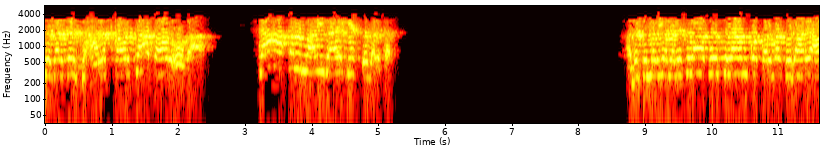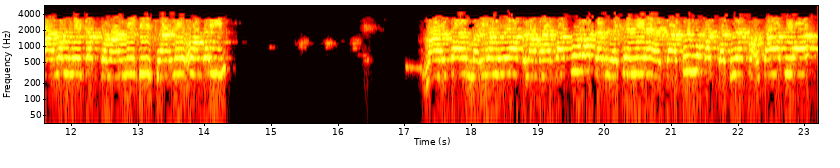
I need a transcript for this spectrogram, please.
سے بڑھ کر جہالت کا اور کیا دور ہوگا؟ کیا عقل ماری جائے گی اس سے بڑھ کر؟ حضرت مریم علیہ السلام السلام کو پرمت ادارے عالم نے جب جوانی دی سیانی ہو گئی۔ والدہ مریم نے اپنا وعدہ پورا کرنے کے لیے بیت المقدس میں پہنچا دیا۔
